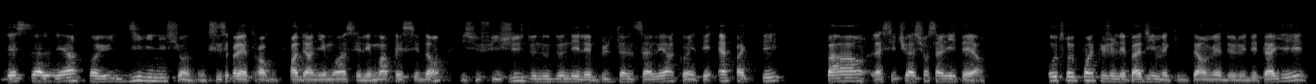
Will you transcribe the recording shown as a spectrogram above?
les salaires qui ont eu une diminution. Donc, si ce n'est pas les trois, derniers mois, c'est les mois précédents. Il suffit juste de nous donner les bulletins de salaire qui ont été impactés par la situation sanitaire. Autre point que je n'ai pas dit, mais qui me permet de le détailler,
